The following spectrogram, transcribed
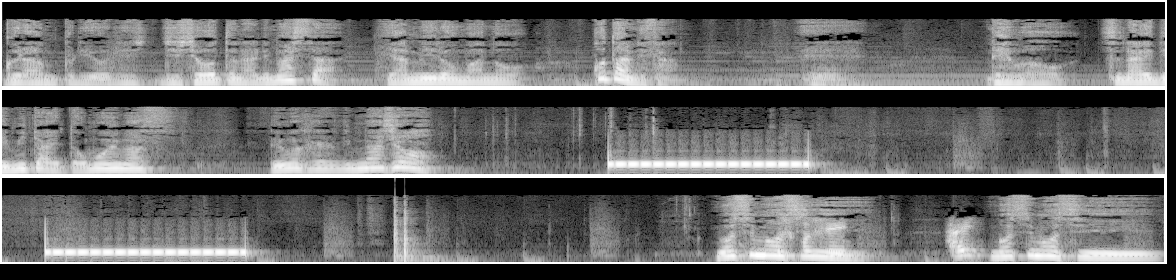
グランプリを受賞となりました闇ロマの小谷さん、ええ。電話をつないでみたいと思います。電話かけてみましょうもしもし。もしもしはいもしもし。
